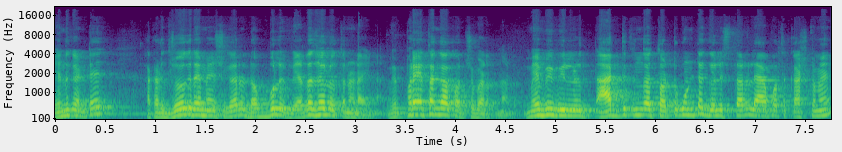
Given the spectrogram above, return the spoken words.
ఎందుకంటే అక్కడ జోగి రమేష్ గారు డబ్బులు వెదజల్లుతున్నాడు ఆయన. విపరీతంగా ఖర్చు పెడుతున్నాడు. మేబీ వీళ్ళు ఆర్థికంగా తట్టుకుంటే గెలుస్తారు లేకపోతే కష్టమే.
